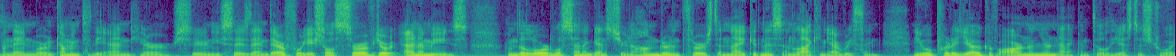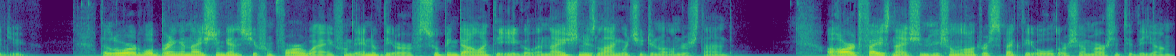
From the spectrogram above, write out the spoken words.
And then we're coming to the end here soon. He says, Then therefore ye shall serve your enemies, whom the Lord will send against you in hunger and thirst and nakedness and lacking everything. And he will put a yoke of iron on your neck until he has destroyed you. The Lord will bring a nation against you from far away, from the end of the earth, swooping down like the eagle, a nation whose language you do not understand. A hard faced nation who shall not respect the old or show mercy to the young.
